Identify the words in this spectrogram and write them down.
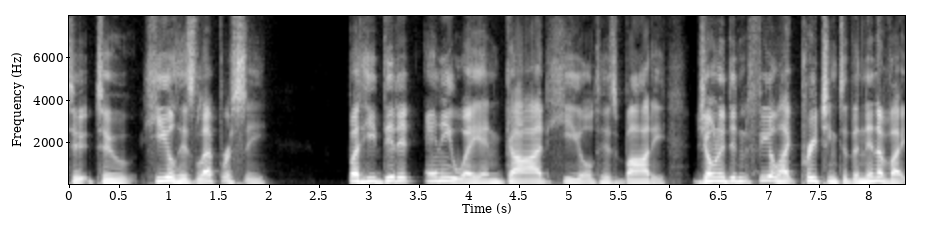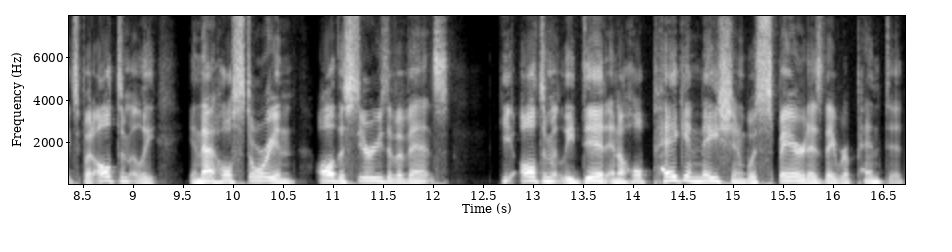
to, to heal his leprosy, but he did it anyway, and God healed his body. Jonah didn't feel like preaching to the Ninevites, but ultimately, in that whole story and all the series of events, he ultimately did, and a whole pagan nation was spared as they repented.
